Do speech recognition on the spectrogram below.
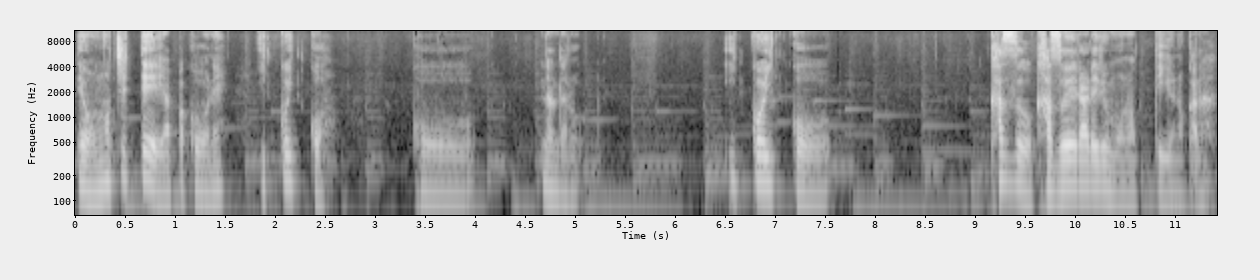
でお餅ってやっぱこうね一個一個こうなんだろう。一個一個数を数えられるものっていうのかな。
